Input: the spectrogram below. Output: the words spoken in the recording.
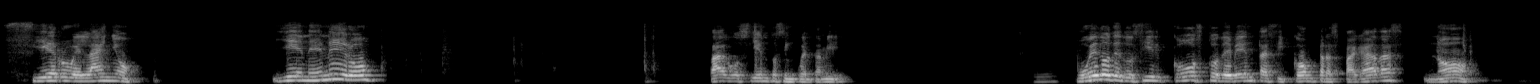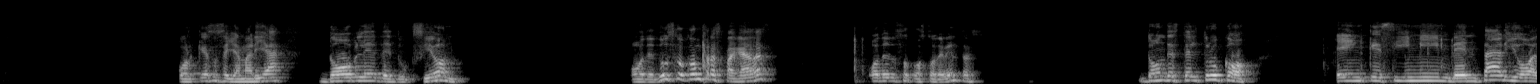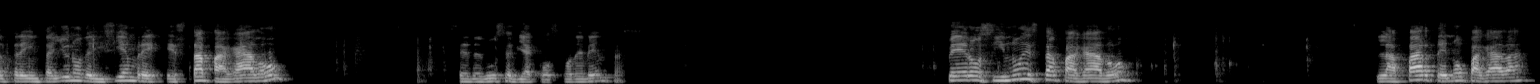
Cierro el año. Y en enero pago 150 mil. ¿Puedo deducir costo de ventas y compras pagadas? No. Porque eso se llamaría doble deducción. O deduzco compras pagadas o deduzco costo de ventas. ¿Dónde está el truco? En que si mi inventario al 31 de diciembre está pagado, se deduce vía costo de ventas. Pero si no está pagado, la parte no pagada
